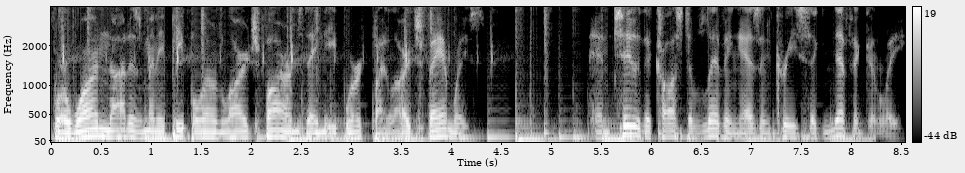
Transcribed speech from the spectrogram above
For one, not as many people own large farms, they need work by large families. And two, the cost of living has increased significantly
